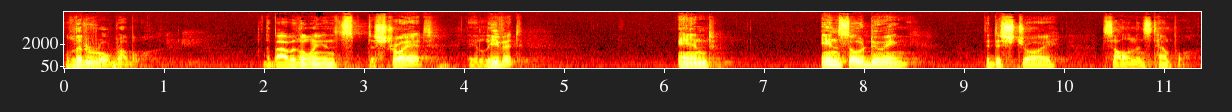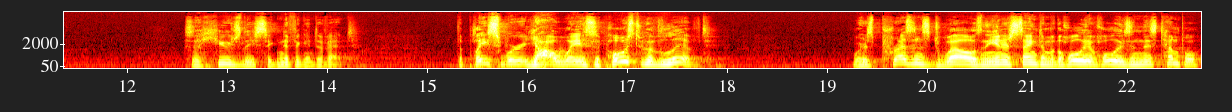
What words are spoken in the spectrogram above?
literal rubble. The Babylonians destroy it, they leave it, and in so doing, they destroy Solomon's temple. It's a hugely significant event. The place where Yahweh is supposed to have lived, where his presence dwells in the inner sanctum of the Holy of Holies in this temple,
